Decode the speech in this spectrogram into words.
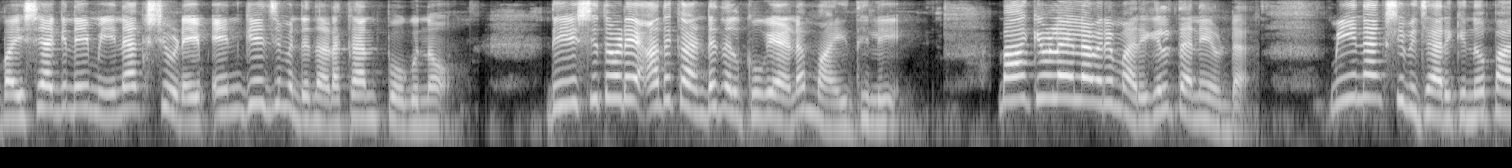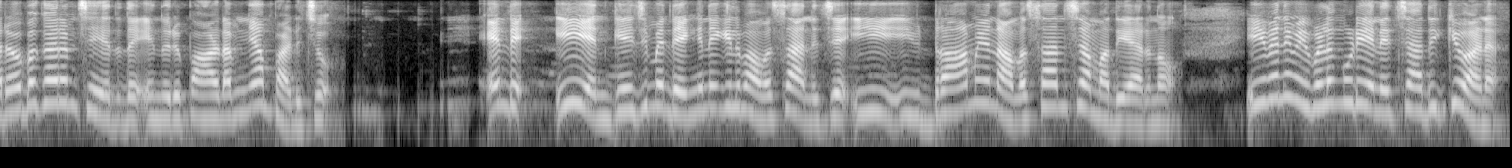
വൈശാഖിന്റെയും മീനാക്ഷിയുടെയും എൻഗേജ്മെന്റ് നടക്കാൻ പോകുന്നു. ദേഷ്യത്തോടെ അത് കണ്ടു നിൽക്കുകയാണ് മൈഥിലി. ബാക്കിയുള്ള എല്ലാവരും അരികിൽ തന്നെയുണ്ട്. മീനാക്ഷി വിചാരിക്കുന്നു പരോപകാരം ചെയ്യരുത് എന്നൊരു പാഠം ഞാൻ പഠിച്ചു. എന്റെ ഈ എൻഗേജ്മെന്റ് എങ്ങനെയെങ്കിലും അവസാനിച്ച് ഈ ഡ്രാമയൊന്ന് അവസാനിച്ചാൽ മതിയായിരുന്നു. ഇവനും ഇവളും കൂടി എന്നെ ചതിക്കുവാണ്.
